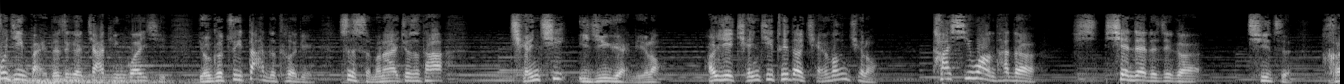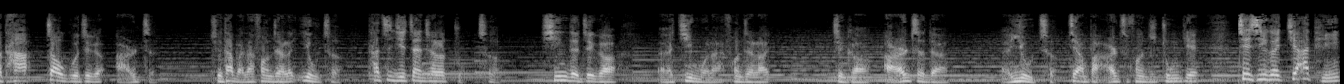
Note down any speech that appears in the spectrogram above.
父亲摆的这个家庭关系有个最大的特点是什么呢？就是他前妻已经远离了，而且前妻推到前方去了。他希望他的现现在的这个妻子和他照顾这个儿子，所以他把他放在了右侧，他自己站在了左侧。新的这个呃继母呢放在了这个儿子的呃右侧，这样把儿子放在中间，这是一个家庭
